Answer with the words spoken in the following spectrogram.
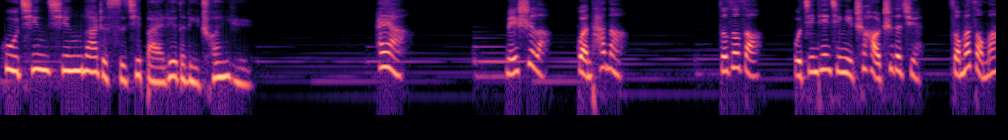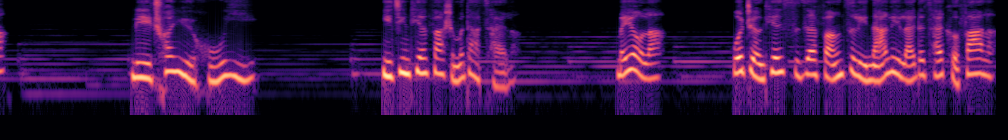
顾青青拉着死气白咧的李川宇：“哎呀，没事了，管他呢。”走走走，我今天请你吃好吃的去，走吗？走吗？李川宇狐疑：“你今天发什么大财了？没有了，我整天死在房子里，哪里来的财可发了？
